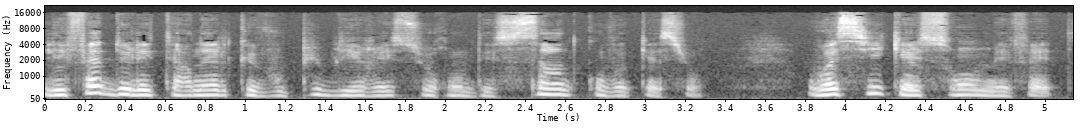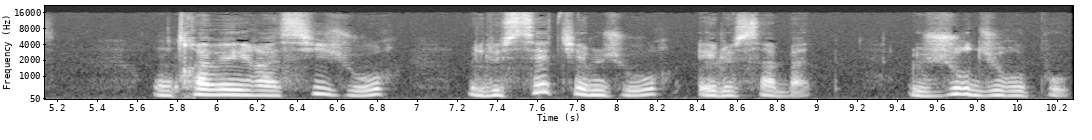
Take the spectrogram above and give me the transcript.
Les fêtes de l'Éternel que vous publierez seront des saintes convocations. Voici quelles sont mes fêtes. On travaillera six jours, mais le septième jour est le sabbat, le jour du repos.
